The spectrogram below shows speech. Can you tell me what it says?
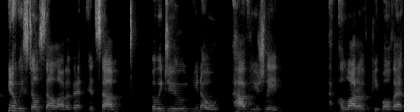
you know we still sell out of it. It's um but we do, you know, have usually a lot of people that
